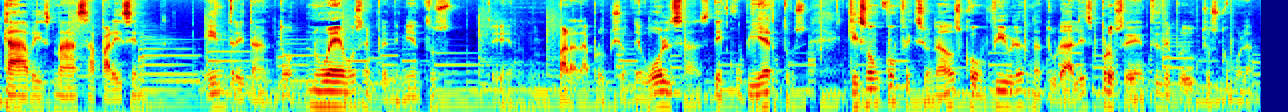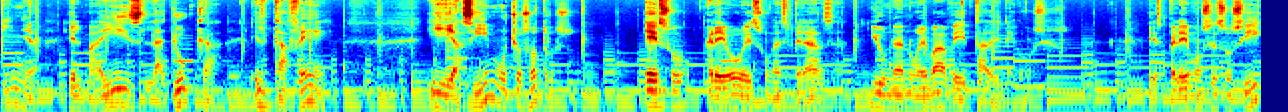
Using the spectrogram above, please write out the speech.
Cada vez más aparecen, entre tanto, nuevos emprendimientos eh, para la producción de bolsas, de cubiertos, que son confeccionados con fibras naturales procedentes de productos como la piña, el maíz, la yuca, el café, y así muchos otros. Eso creo es una esperanza y una nueva beta de negocios. Esperemos eso sí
